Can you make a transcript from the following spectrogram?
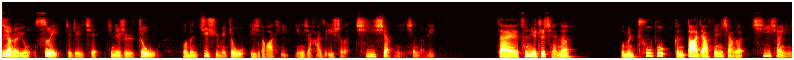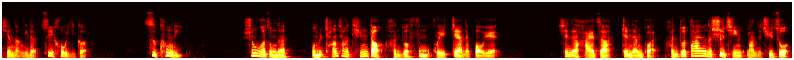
思想者用思维解决一切。今天是周五，我们继续每周五一起的话题：影响孩子一生的七项隐性能力。在春节之前呢，我们初步跟大家分享了七项隐性能力的最后一个自控力。生活中呢，我们常常听到很多父母会这样的抱怨：现在的孩子啊，真难管，很多答应的事情懒得去做，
